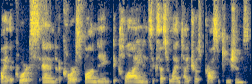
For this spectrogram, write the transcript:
by the courts and a corresponding decline in successful antitrust prosecutions.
